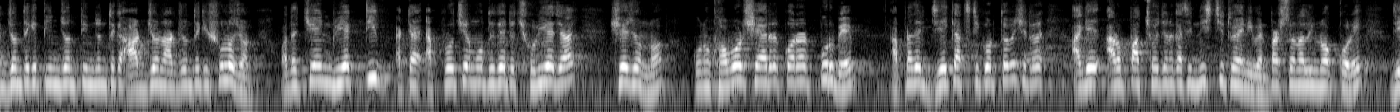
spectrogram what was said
একজন থেকে তিনজন তিনজন থেকে আটজন আটজন থেকে ষোলো জন। অর্থাৎ চেইন রিয়েক্টিভ একটা অ্যাপ্রোচের মধ্যে দিয়ে এটা ছড়িয়ে যায়। সেজন্য কোনো খবর শেয়ার করার পূর্বে আপনাদের যে কাজটি করতে হবে সেটা আগে আরও পাঁচ, ছয় জনের কাছে নিশ্চিত হয়ে নেবেন পার্সোনালি নক করে যে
